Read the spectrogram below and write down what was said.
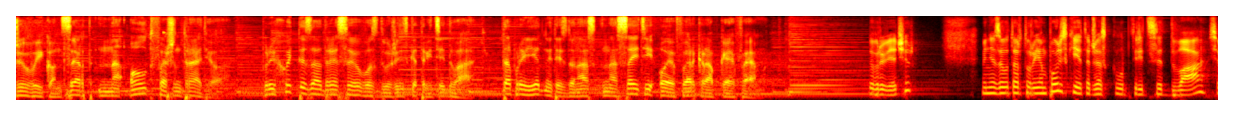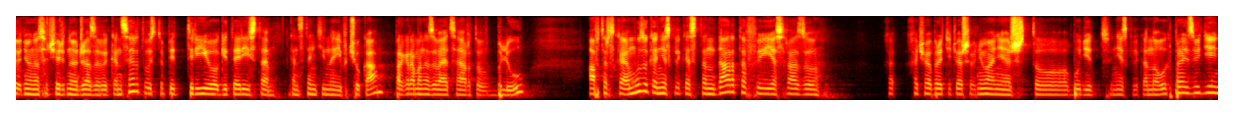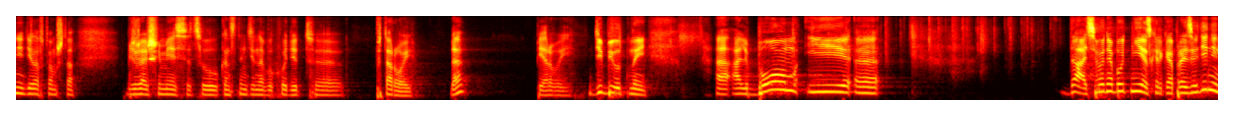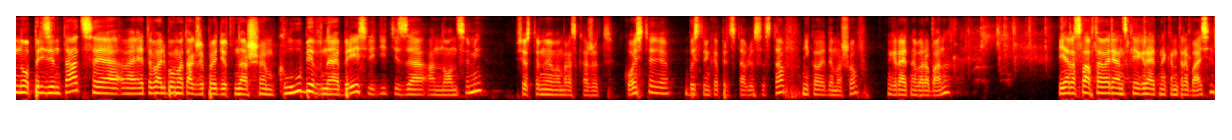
Живий концерт на Old Fashioned Radio. Приходьте за адресою Воздвижинська, 32 та приєднуйтесь до нас на сайті OFR.FM. Добрый вечер. Меня зовут Артур Ямпольский, это джаз-клуб 32. Сегодня у нас очередной джазовый концерт. Выступит трио гитариста Константина Ивчука. Программа называется Art of Blue. Авторская музыка, несколько стандартов, и я сразу хочу обратить ваше внимание, что будет несколько новых произведений. Дело в том, что в ближайший месяц у Константина выходит э, второй, да? Первый, дебютный э, альбом. И э, да, сегодня будет несколько произведений, но презентация этого альбома также пройдет в нашем клубе в ноябре. Следите за анонсами. Все остальное вам расскажет Костя. Я быстренько представлю состав. Николай Домашов играет на барабанах. Ярослав Товарянский играет на контрабасе.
